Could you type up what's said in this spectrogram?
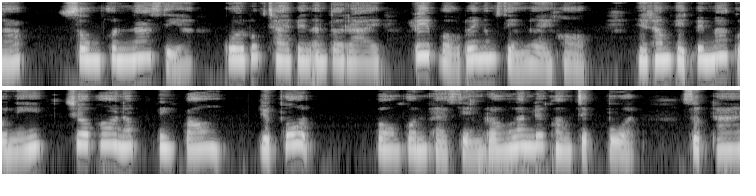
งัก ทรงพลหน้าเสีย กลัวลูกชายเป็นอันตราย รีบบอกด้วยน้ำเสียงเหนื่อยหอบ อย่าทำผิดไปมากกว่านี้ เชื่อพ่อนะปิงปอง หยุดพูด ปองพลแผดเสียงร้องลั่นด้วยความเจ็บปวด สุดท้าย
